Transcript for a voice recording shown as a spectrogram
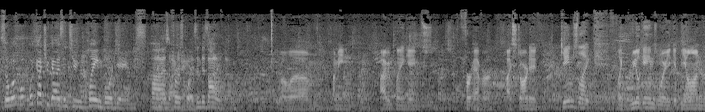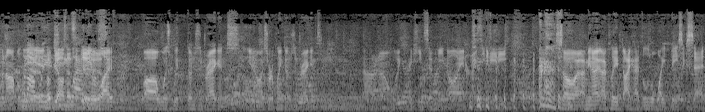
So, what, what, what got you guys into playing board games uh, in the first place and designing them? Well, um, I mean, I've been playing games forever. I started games like like real games where you get beyond Monopoly, Monopoly, and beyond that, yeah, Game yeah, of. Life uh, was with Dungeons and Dragons. You know, I started playing Dungeons and Dragons in I don't know, like 1979 or 1980. so I mean, I, I played. I had the little white basic set.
